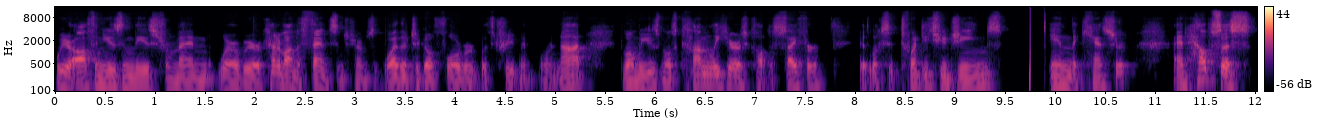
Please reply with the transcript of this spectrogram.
We are often using these for men where we are kind of on the fence in terms of whether to go forward with treatment or not. The one we use most commonly here is called Decipher. It looks at 22 genes in the cancer and helps us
